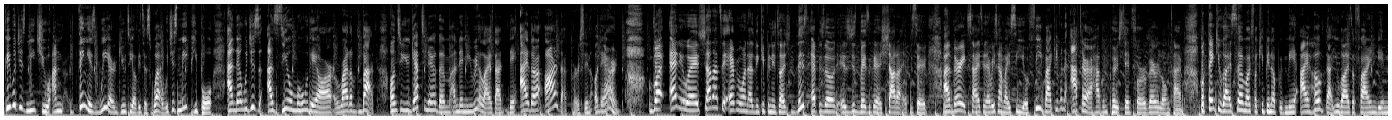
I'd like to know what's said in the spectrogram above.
people just meet you, and the thing is, we are guilty of it as well. We just meet people and then we just assume who they are right off the bat until you get to know them and then you realize that they either are that person or they aren't. But anyway, shout out to everyone that's been keeping in touch. This episode is just basically a shout out episode. I'm very excited every time I see your feedback, even after I haven't posted for a very long time. But thank you guys so much for keeping up with me. I hope that you guys are finding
